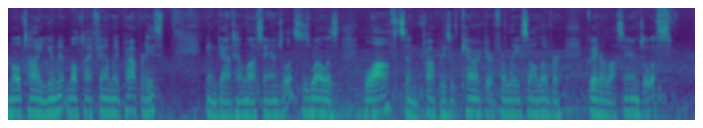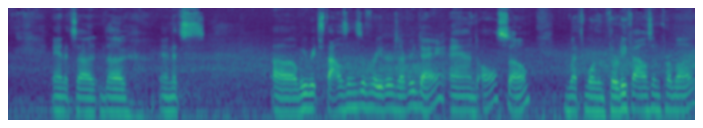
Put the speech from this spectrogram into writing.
multi-unit, multi-family properties in downtown Los Angeles, as well as lofts and properties with character for lease all over Greater Los Angeles. And it's uh, the and it's uh, we reach thousands of readers every day, and also that's more than 30,000 per month.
